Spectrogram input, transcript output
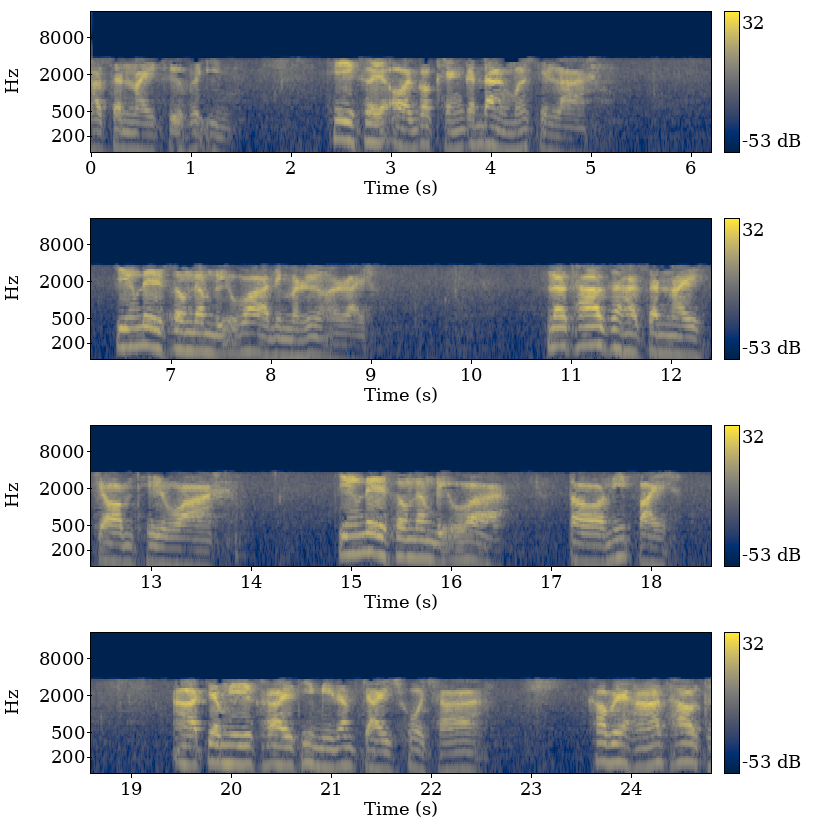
หัสนัยคือพระอินทร์ ที่เคยอ่อนก็แข็งกระด้างเหมือนศิลาจึงได้ทรงดำริว่านี่มันเรื่องอะไร แล้วท้าสหัสนัยจอมเทวา จึงได้ทรงดำริว่าต่อนนี้ไป อาจจะมีใครที่มีน้ำใจชั่วช้า เข้าไปหาเท้าเธ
